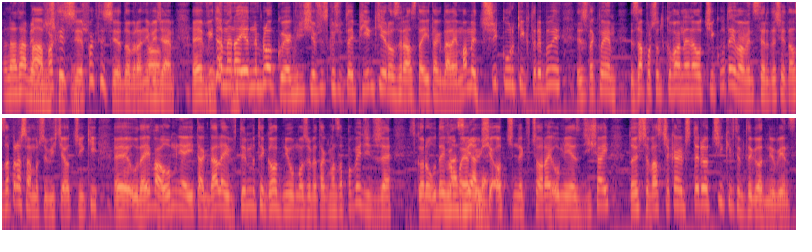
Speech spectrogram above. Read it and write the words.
To na tabie A, możesz faktycznie, kliknąć. faktycznie, dobra, nie No. wiedziałem. E, witamy na jednym bloku, jak widzicie, wszystko się tutaj pięknie rozrasta i tak dalej. Mamy trzy kurki, które były, że tak powiem, zapoczątkowane na odcinku Dave'a, więc serdecznie tam zapraszam oczywiście odcinki e, u Dave'a, u mnie i tak dalej. W tym tygodniu możemy tak wam zapowiedzieć, że skoro u Dave'a Na pojawił zmianę. się odcinek wczoraj, u mnie jest dzisiaj, to jeszcze was czekają cztery odcinki w tym tygodniu, więc...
